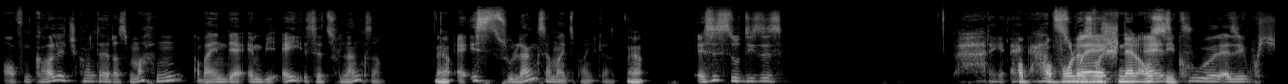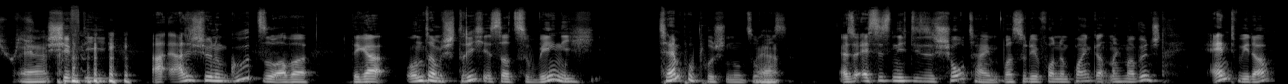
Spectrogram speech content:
auf dem College konnte er das machen, aber in der NBA ist er zu langsam. Ja. Er ist zu langsam als Point Guard. Ja. Es ist so dieses. Ah, Digga, er Ob- obwohl er so Swag, schnell Er aussieht. ist cool, also Ja. shifty. Alles schön und gut so, aber Digga, unterm Strich ist da zu wenig Tempo pushen und sowas. Also es ist nicht dieses Showtime, was du dir von einem Point Guard manchmal wünschst. Entweder,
